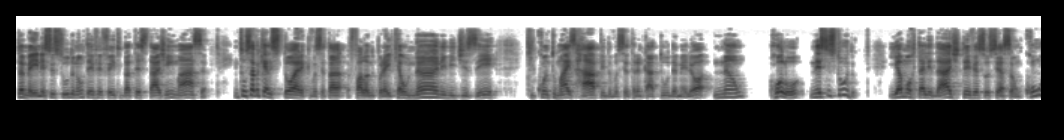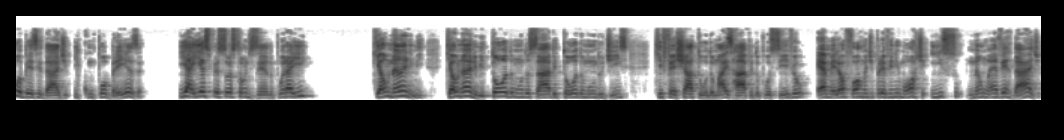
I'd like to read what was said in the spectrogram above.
Também nesse estudo não teve efeito da testagem em massa. Então, sabe aquela história que você está falando por aí que é unânime dizer que quanto mais rápido você trancar tudo é melhor? Não rolou nesse estudo. E a mortalidade teve associação com obesidade e com pobreza. E aí as pessoas estão dizendo por aí que é unânime, que é unânime, todo mundo sabe, todo mundo diz que fechar tudo o mais rápido possível é a melhor forma de prevenir morte. Isso não é verdade.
